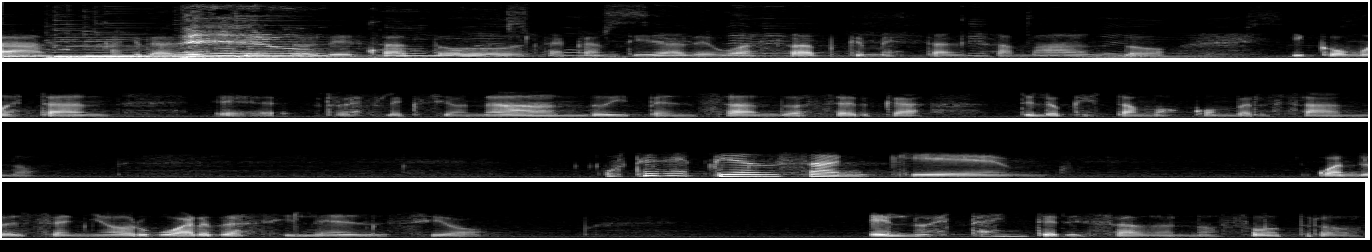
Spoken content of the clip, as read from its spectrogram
agradeciéndoles a todos la cantidad de WhatsApp que me están llamando y cómo están eh, reflexionando y pensando acerca de lo que estamos conversando. ¿Ustedes piensan que cuando el Señor guarda silencio, Él no está interesado en nosotros?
